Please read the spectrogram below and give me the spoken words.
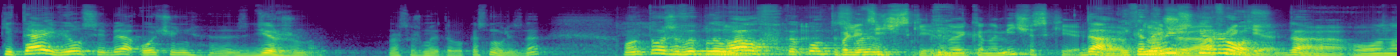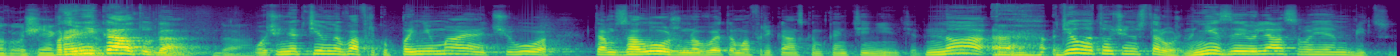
Китай вел себя очень э, сдержанно, раз уж мы этого коснулись, да? Он тоже выплывал но в каком-то политически, своем... но экономически. Да, э, экономический Африке, рост, да. Э, он очень активен. Проникал туда, да. очень активно в Африку, понимая, чего там заложено в этом африканском континенте. Но э, делал это очень осторожно, не заявлял свои амбиции.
